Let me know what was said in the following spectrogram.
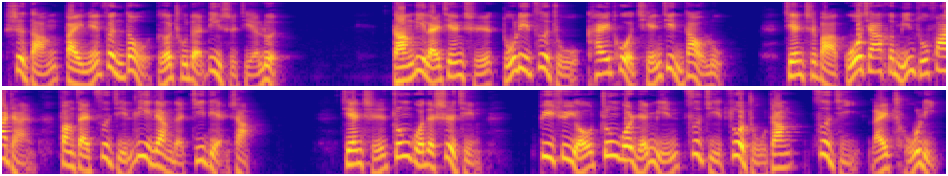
是党百年奋斗得出的历史结论。党历来坚持独立自主，开拓前进道路，坚持把国家和民族发展放在自己力量的基点上，坚持中国的事情必须由中国人民自己做主张，自己来处理。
